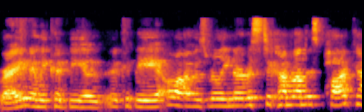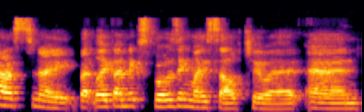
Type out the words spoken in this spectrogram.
right? And we could be, uh, it could be, oh, I was really nervous to come on this podcast tonight, but like I'm exposing myself to it. And,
